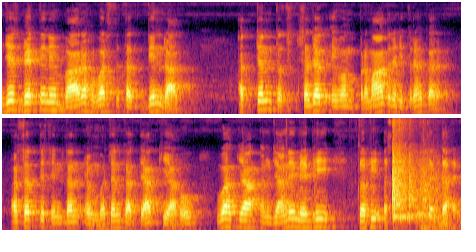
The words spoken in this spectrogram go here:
जिस व्यक्ति ने बारह वर्ष तक दिन रात अत्यंत सजग एवं प्रमाद रहित रहकर असत्य चिंतन एवं वचन का त्याग किया हो, वह क्या अनजाने में भी कभी असत्य हो सकता है?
